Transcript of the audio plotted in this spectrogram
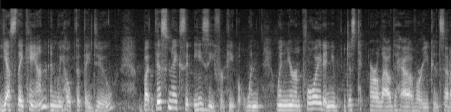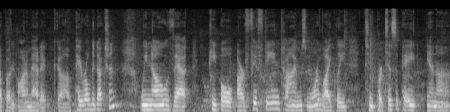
Yes, they can, and we hope that they do. But this makes it easy for people. When, when you're employed and you just are allowed to have, or you can set up an automatic uh, payroll deduction, we know that people are 15 times more likely to participate in a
